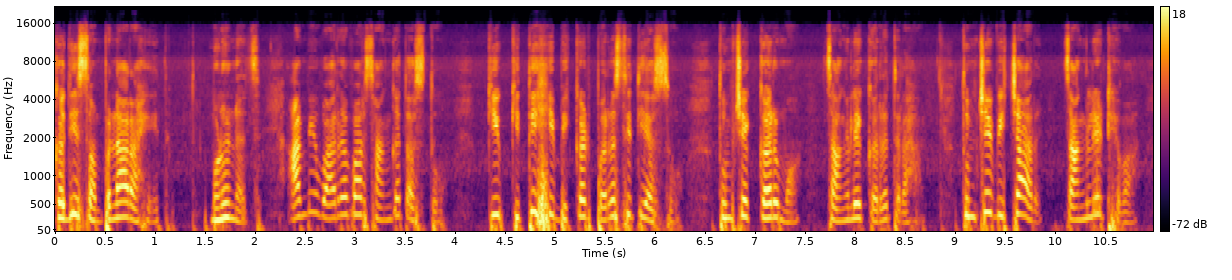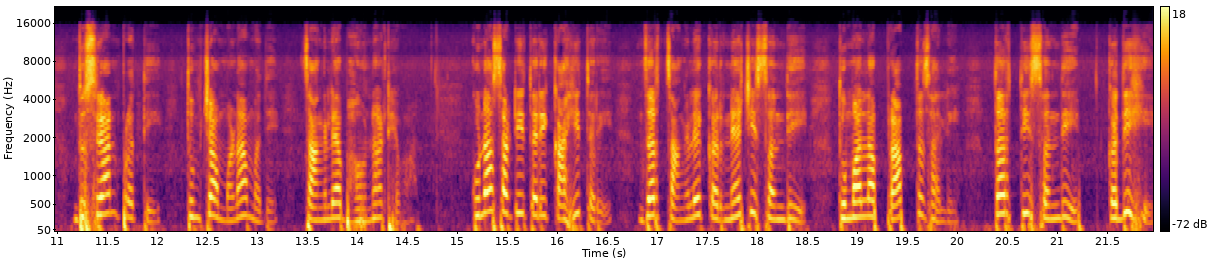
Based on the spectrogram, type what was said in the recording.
कधी संपणार आहेत? म्हणूनच आम्ही वारंवार सांगत असतो की कितीही बिकट परिस्थिती असो तुमचे कर्म चांगले करत राहा. तुमचे विचार चांगले ठेवा. दुसऱ्यांप्रती तुमच्या मनामध्ये चांगल्या भावना ठेवा. कुणासाठी तरी काहीतरी जर चांगले करण्याची संधी तुम्हाला प्राप्त झाली तर ती संधी कधीही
